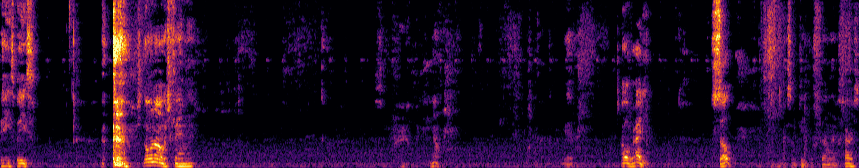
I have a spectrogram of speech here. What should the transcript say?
Peace, peace. What's going on with your family? Yeah. Yeah. Alrighty. So, got some people filling first.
